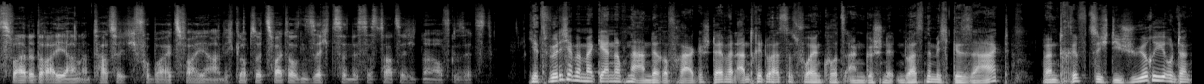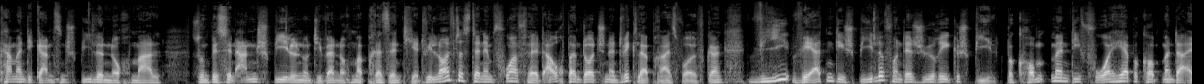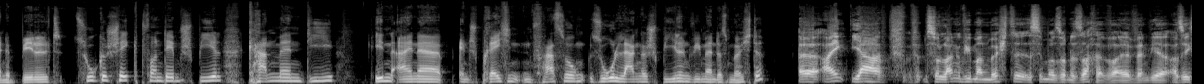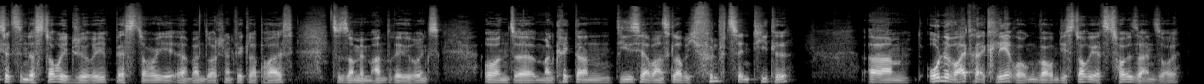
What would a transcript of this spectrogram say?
zwei oder drei Jahren dann tatsächlich vorbei, zwei Jahren. Ich glaube, seit 2016 ist das tatsächlich neu aufgesetzt. Jetzt würde ich aber mal gerne noch eine andere Frage stellen, weil André, du hast das vorhin kurz angeschnitten. Du hast nämlich gesagt, dann trifft sich die Jury und dann kann man die ganzen Spiele nochmal so ein bisschen anspielen und die werden nochmal präsentiert. Wie läuft das denn im Vorfeld, auch beim Deutschen Entwicklerpreis, Wolfgang? Wie werden die Spiele von der Jury gespielt? Bekommt man die vorher, bekommt man da eine Bild zugeschickt von dem Spiel? Kann man die in einer entsprechenden Fassung so lange spielen, wie man das möchte? Äh, ein, ja, so lange wie man möchte, ist immer so eine Sache, weil wenn wir, also ich sitze in der Story-Jury, Best Story äh, beim Deutschen Entwicklerpreis, zusammen mit André übrigens, und äh, man kriegt dann, dieses Jahr waren es glaube ich 15 Titel, ähm, ohne weitere Erklärung, warum die Story jetzt toll sein soll.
